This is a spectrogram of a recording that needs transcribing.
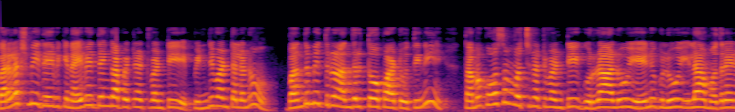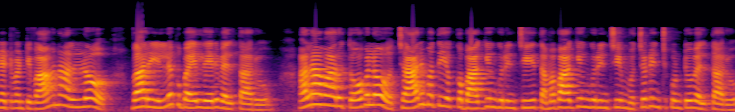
వరలక్ష్మీదేవికి నైవేద్యంగా పెట్టినటువంటి పిండి వంటలను బంధుమిత్రులందరితో పాటు తిని తమ కోసం వచ్చినటువంటి గుర్రాలు ఏనుగులు ఇలా మొదలైనటువంటి వాహనాలలో వారి ఇళ్ళకు బయలుదేరి వెళ్తారు. అలా వారు తోవలో చారిమతి యొక్క భాగ్యం గురించి తమ భాగ్యం గురించి ముచ్చటించుకుంటూ వెళ్తారు.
